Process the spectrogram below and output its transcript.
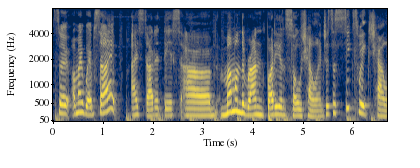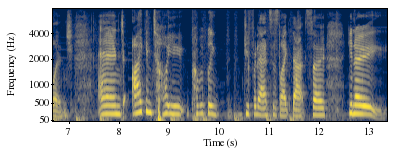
so on my website, I started this um, Mum on the Run Body and Soul Challenge. It's a six week challenge. And I can tell you probably different answers like that. So, you know,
